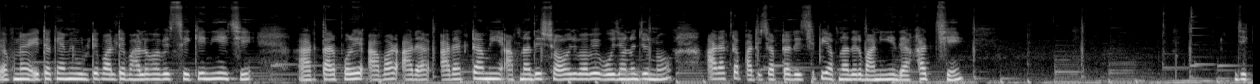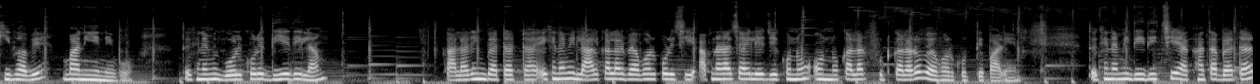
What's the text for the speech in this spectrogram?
তো এখন এটাকে আমি উল্টে পাল্টে ভালোভাবে সেকে নিয়েছি। আর তারপরে আবার আর একটা আমি আপনাদের সহজভাবে বোঝানোর জন্য আর একটা পাটিচাপটা রেসিপি আপনাদের বানিয়ে দেখাচ্ছি। যে কীভাবে বানিয়ে নেব। তো এখানে আমি গোল করে দিয়ে দিলাম। কালারিং ব্যাটারটা, এখানে আমি লাল কালার ব্যবহার করেছি। আপনারা চাইলে যে কোনো অন্য কালার ফুড কালারও ব্যবহার করতে পারেন। তো এখানে আমি দিয়ে দিচ্ছি এক হাতা ব্যাটার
